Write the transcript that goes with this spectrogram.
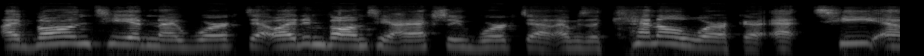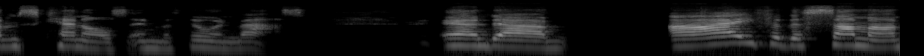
I volunteered and I worked at, well, I didn't volunteer, I actually worked at, I was a kennel worker at TM's Kennels in Methuen, Mass. And um, I, for the summer,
